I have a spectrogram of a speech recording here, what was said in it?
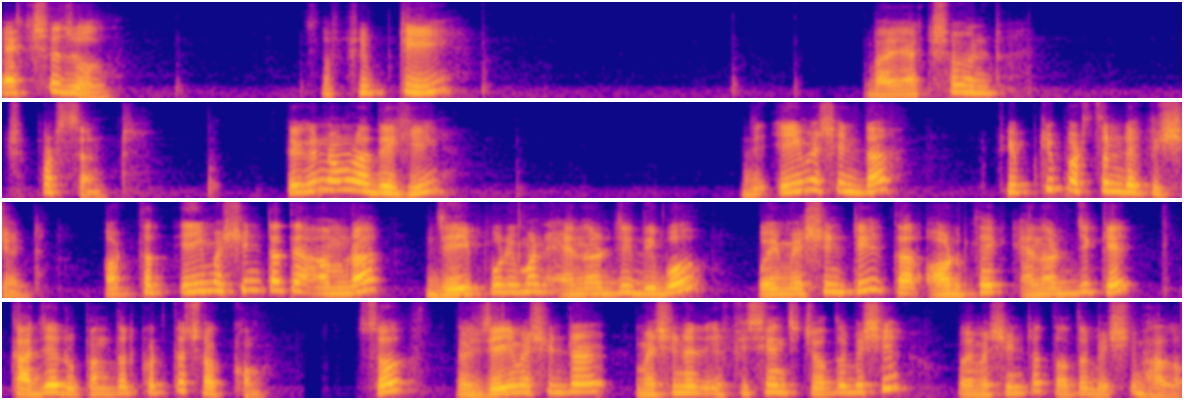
একশো জুল ফিফটি বাই একশো পার্সেন্ট এখানে আমরা দেখি যে এই মেশিনটা ফিফটি পার্সেন্ট এফিসিয়েন্ট অর্থাৎ এই মেশিনটাতে আমরা যেই পরিমাণ এনার্জি দিব, ওই মেশিনটি তার অর্ধেক এনার্জিকে কাজে রূপান্তর করতে সক্ষম। সো যেই মেশিনটার, মেশিনের এফিসিয়েন্সি যত বেশি, ওই মেশিনটা তত বেশি ভালো।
